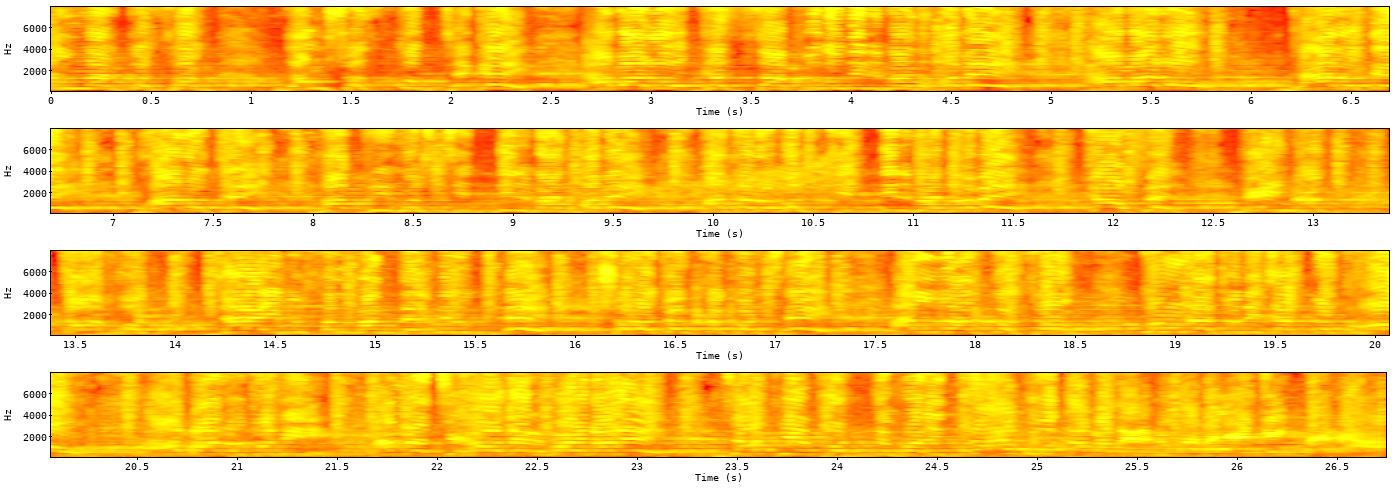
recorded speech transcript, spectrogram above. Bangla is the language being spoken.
আল্লাহর কসম, ধ্বংসস্তূপ থেকে আবারও গাজা পুনর্নির্মাণ হবে। আবারও ভারতে ভারতে বাবরি মসজিদ নির্মাণ হবে, হাজারো মসজিদ নির্মাণ হবে। কাফের, বেঈমান, তাগুত যারা এই মুসলমানদের বিরুদ্ধে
